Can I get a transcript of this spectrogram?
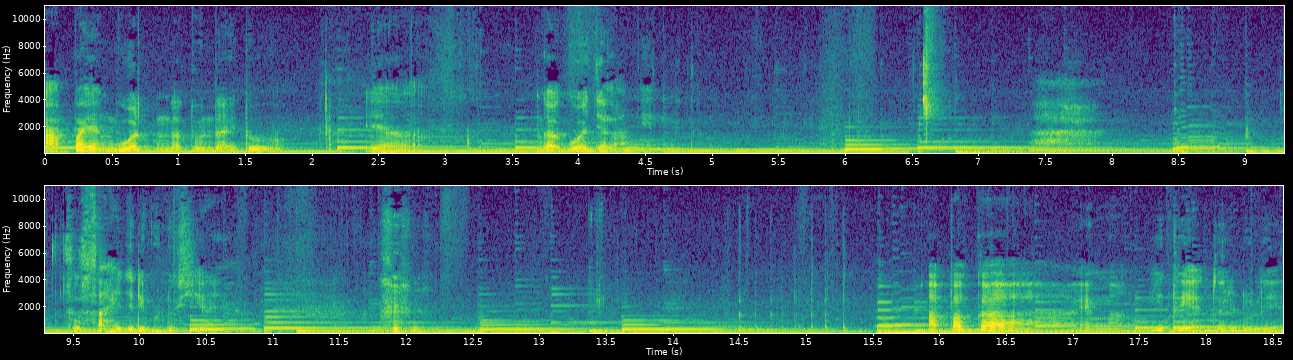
apa yang gue tunda-tunda itu ya nggak gue jalanin susah ya jadi manusia ya. Apakah emang gitu ya dari dulu ya?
